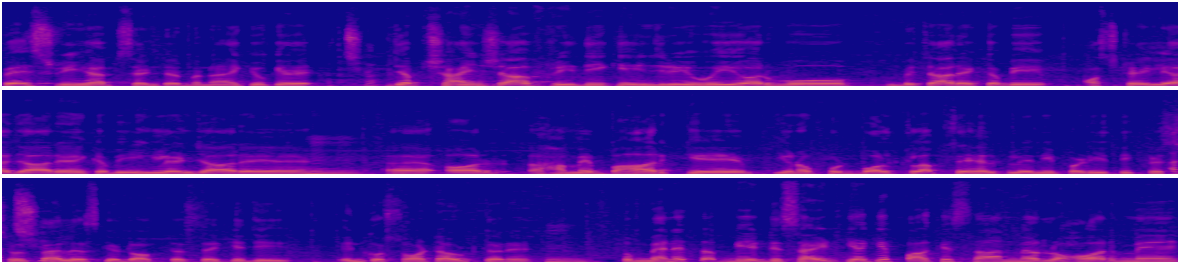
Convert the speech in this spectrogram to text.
बेस्ट रिहैब सेंटर बनाएँ क्योंकि अच्छा। जब शाहिन शाह अफरीदी की इंजरी हुई और वो बेचारे कभी ऑस्ट्रेलिया जा रहे हैं कभी इंग्लैंड जा रहे हैं और हमें बाहर के यू नो फुटबॉल क्लब से हेल्प लेनी पड़ी थी क्रिस्टल अच्छा। पैलेस के डॉक्टर से कि जी इनको सॉर्ट आउट करें। तो मैंने तब ये डिसाइड किया कि पाकिस्तान में और लाहौर में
